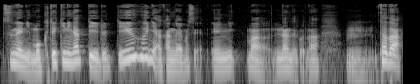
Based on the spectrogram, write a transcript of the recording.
常に目的になっているっていうふうには考えません。え、に、まあ、なんだろうな。うん。ただ、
